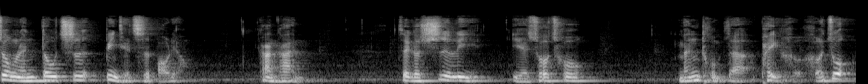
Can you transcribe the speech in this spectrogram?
众人都吃，并且吃饱了。看看这个事例，也说出门徒的配合合作。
